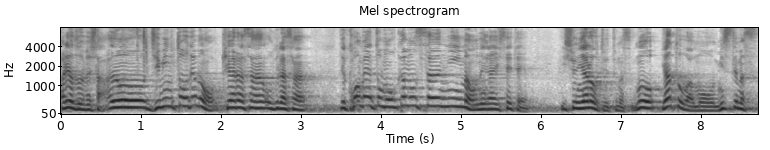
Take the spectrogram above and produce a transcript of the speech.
ありがとうございました。あの自民党でも木原さん、小倉さん、で公明党も岡本さんに今お願いしてて、一緒にやろうと言ってます。もう野党はもう見捨てます。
